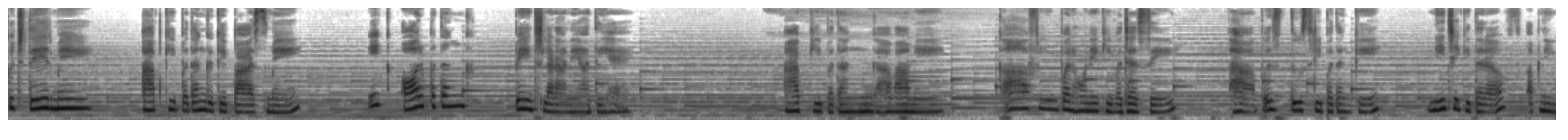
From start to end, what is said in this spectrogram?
कुछ देर में आपकी पतंग के पास में एक और पतंग पेंच लड़ाने आती है। आपकी पतंग हवा में काफ़ी ऊपर होने की वजह से आप उस दूसरी पतंग के नीचे की तरफ़ अपनी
